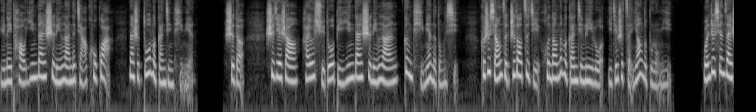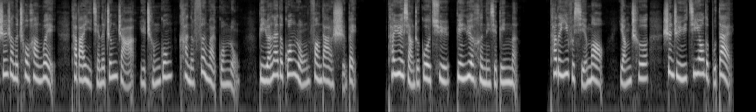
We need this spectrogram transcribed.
与那套阴丹士林兰的夹裤褂，那是多么干净体面。是的，世界上还有许多比阴丹士林兰更体面的东西。可是祥子知道自己混到那么干净利落，已经是怎样的不容易。闻着现在身上的臭汗味，他把以前的挣扎与成功看得分外光荣，比原来的光荣放大了十倍。他越想着过去，便越恨那些兵们。他的衣服、鞋帽、洋车，甚至于系腰的布带，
